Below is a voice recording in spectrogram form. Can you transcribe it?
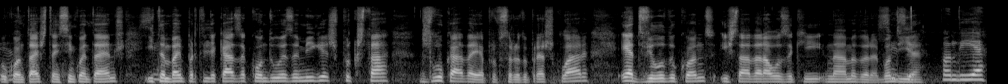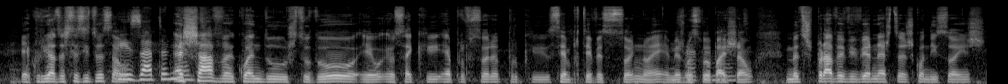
o contexto, tem 50 anos Sim. e também partilha casa com duas amigas porque está deslocada. É a professora do pré-escolar, é de Vila do Conde e está a dar aulas aqui na Amadora. Bom sim, dia. Sim. Bom dia. É curiosa esta situação. Exatamente. Achava quando estudou, eu, eu sei que é professora porque sempre teve esse sonho, não é? É mesmo Exatamente. a sua paixão, mas esperava viver nestas condições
